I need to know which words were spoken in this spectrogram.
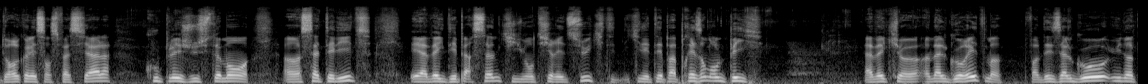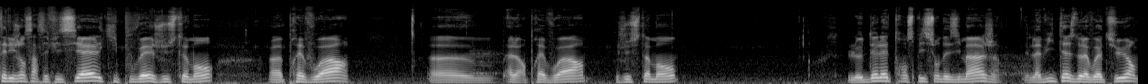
de reconnaissance faciale, couplé justement à un satellite et avec des personnes qui lui ont tiré dessus qui, n'étaient pas présents dans le pays. Avec euh, un algorithme enfin des algos, une intelligence artificielle qui pouvait justement euh, prévoir, euh, alors prévoir justement le délai de transmission des images, la vitesse de la voiture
